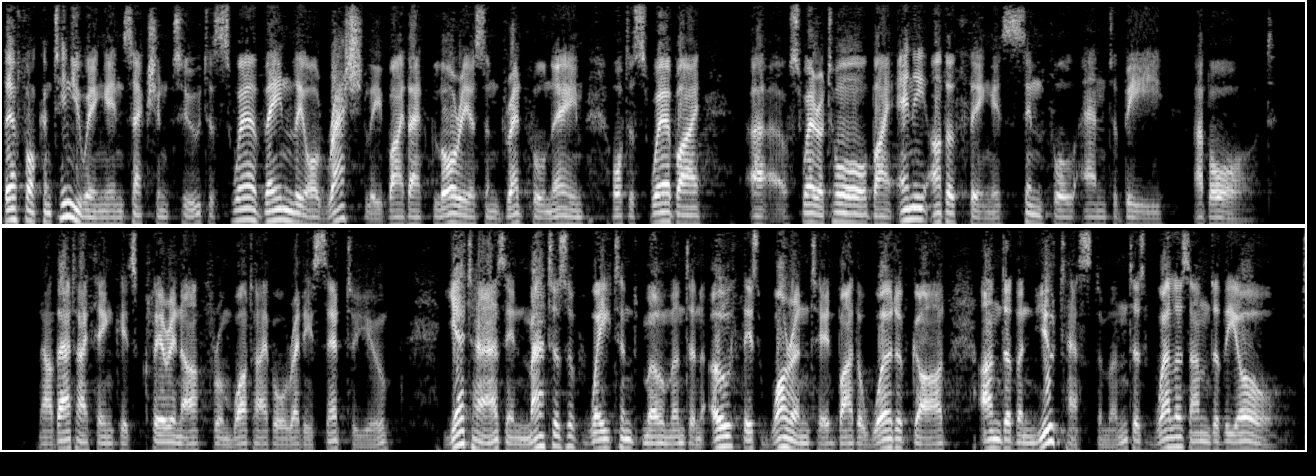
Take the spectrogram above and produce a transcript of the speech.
Therefore, continuing in section two, to swear vainly or rashly by that glorious and dreadful name, or to swear by, uh, swear at all by any other thing is sinful and to be abhorred. Now that I think is clear enough from what I've already said to you. Yet as in matters of weight and moment an oath is warranted by the word of God under the New Testament as well as under the Old,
